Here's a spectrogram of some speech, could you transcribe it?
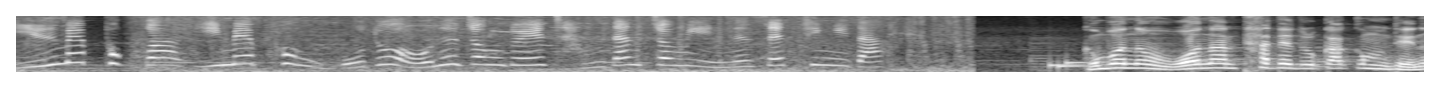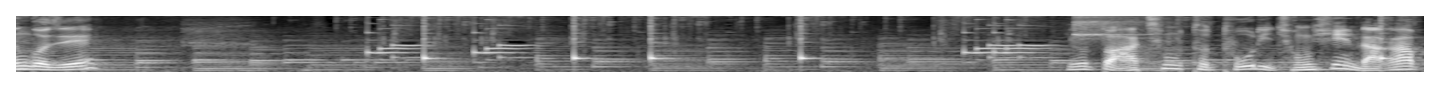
1매폭과 2매폭 모두 어느 정도의 장단점이 있는 세팅이다. 그러면은 원한 타대로 깎으면 되는 거지. 이것도 아침부터 돌이 정신이 나가.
